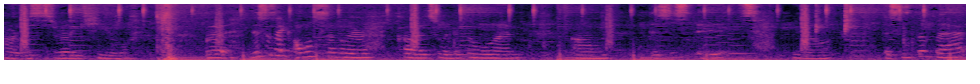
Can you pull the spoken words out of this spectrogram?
part. This is really cute. But this is like almost similar color to a different one. Um, this is it. You know, this is the back.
